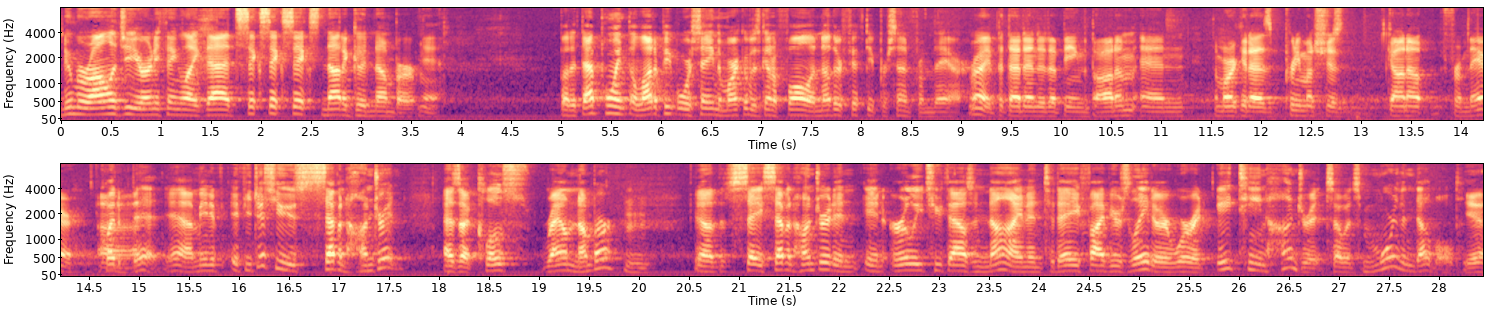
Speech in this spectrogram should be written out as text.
Numerology or anything like that, 666 not a good number. Yeah. But at that point, a lot of people were saying the market was going to fall another 50% from there. Right, but that ended up being the bottom, and the market has pretty much just gone up from there. Quite Uh, a bit, yeah. I mean, if, if you just use 700 as a close round number, Mm-hmm. you know, say 700 in, in early 2009, and today, five years later, we're at 1800, so it's more than doubled. Yeah,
